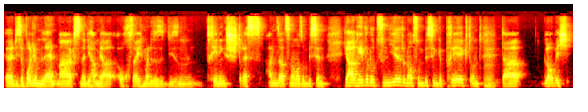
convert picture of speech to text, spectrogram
äh, diese Volume Landmarks, ne, die haben ja auch, sage ich mal, diese, diesen Trainingsstress-Ansatz nochmal so ein bisschen, ja, revolutioniert und auch so ein bisschen geprägt. Und mhm. da, glaube ich,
